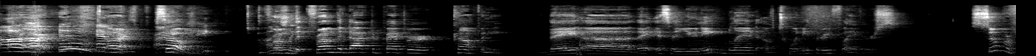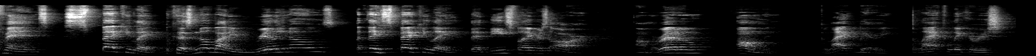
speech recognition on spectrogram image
All right. of Pepper's All right. So- prodigy. from Honestly- the from the Dr. Pepper company. They uh they it's a unique blend of 23 flavors. Super fans speculate because nobody really knows, but they speculate that these flavors are amaretto, almond, blackberry, black licorice,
